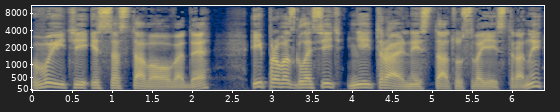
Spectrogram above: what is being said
выйти из состава ОВД и провозгласить нейтральный статус своей страны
